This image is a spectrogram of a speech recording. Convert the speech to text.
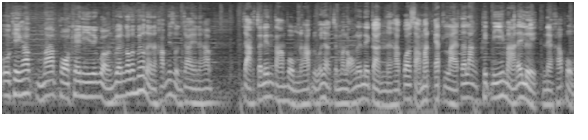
โอเคครับผมว่าพอแค่นี้ดีกว่าเพื่อนก็เพื่อนๆหน่อยนะครับที่สนใจนะครับอยากจะเล่นตามผมนะครับหรือว่าอยากจะมาลองเล่นด้วยกันนะครับก็สามารถแอดไลน์ใต้ล่างคลิปนี้มาได้เลยนะครับผม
